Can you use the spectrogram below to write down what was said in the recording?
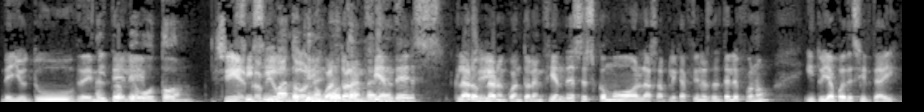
de YouTube, de mi tele. Propio botón. Sí, el propio botón. en cuanto la enciendes, claro, claro, en cuanto la enciendes es como las aplicaciones del teléfono y tú ya puedes irte ahí.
